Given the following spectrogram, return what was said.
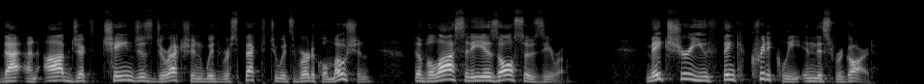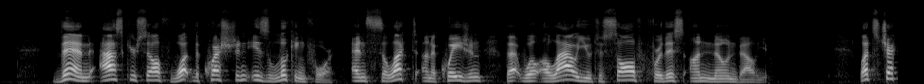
that an object changes direction with respect to its vertical motion, the velocity is also zero. Make sure you think critically in this regard. Then ask yourself what the question is looking for and select an equation that will allow you to solve for this unknown value. Let's check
